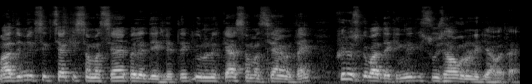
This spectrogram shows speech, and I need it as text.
माध्यमिक शिक्षा की समस्याएँ पहले देख लेते हैं कि उन्होंने क्या समस्याएँ बताई। फिर उसके बाद देखेंगे कि सुझाव उन्होंने क्या बताया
